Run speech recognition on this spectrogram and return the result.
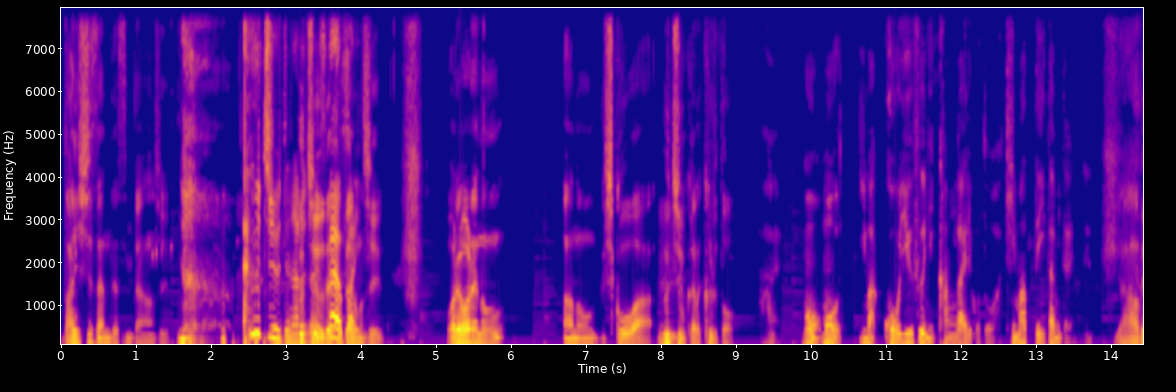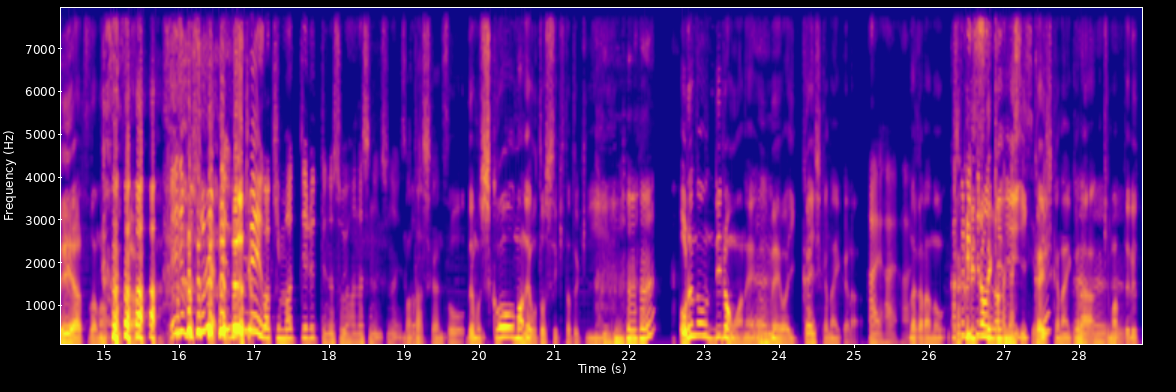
大自然ですみたいな話。宇宙ってなる宇じゃないですか、や宙ですっってぱり。話。我々の、あの、思考はうん宇宙から来ると。はい。もう、もう、今こういう風に考えることは決まっていたみたいなね。やべえやつだな、ってさ。え、でもそれって運命が決まってるっていうのはそういう話なんじゃないですか？まあ確かにそう。でも思考まで落としてきたときに、俺の理論はね、うん運命は一回しかないから。はいはいはい。だからあの、確確率的率論の話に一ですよね回しかないかうんうんうんら決まってるって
